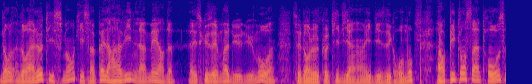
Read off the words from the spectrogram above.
dans, dans un lotissement qui s'appelle Ravine la Merde. Excusez-moi du, du, mot, hein, c'est dans le quotidien, hein, ils disent des gros mots. Alors Piton-Sainte-Rose,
